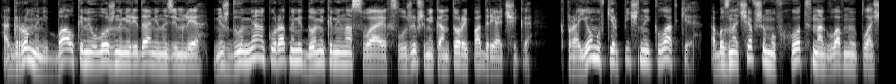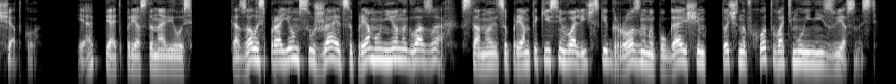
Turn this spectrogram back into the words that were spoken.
огромными балками, уложенными рядами на земле, между двумя аккуратными домиками на сваях, служившими конторой подрядчика, к проему в кирпичной кладке, обозначавшему вход на главную площадку. И опять приостановилась. Казалось, проем сужается прямо у нее на глазах, становится прям-таки символически грозным и пугающим, точно вход во тьму и неизвестность.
